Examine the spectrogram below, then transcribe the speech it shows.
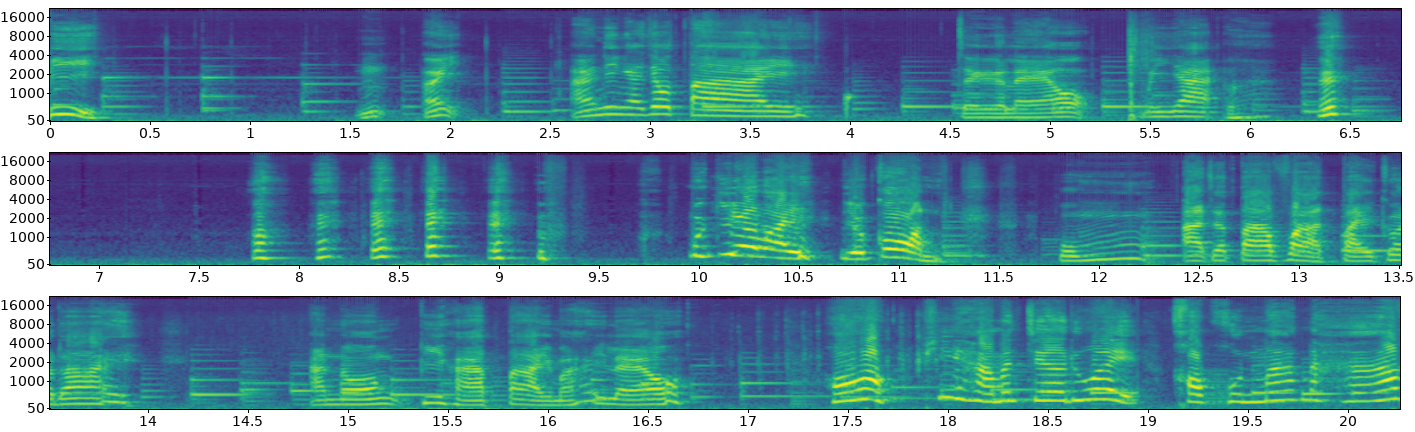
บี้อืมเอ้ยอันนี้ไงเจ้าตาย เจอแล้วไม่ยาก เออเฮ้ยอ๋อเฮ้ยเฮ้ยเฮ้ยเฮ้ยเมื่อกี้อะไร เดี๋ยวก่อน ผมอาจจะตาฝาดไปก็ได้อะน้องพี่หาตายมาให้แล้วอ๋อพี่หามันเจอด้วย ขอบคุณมากนะครับ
